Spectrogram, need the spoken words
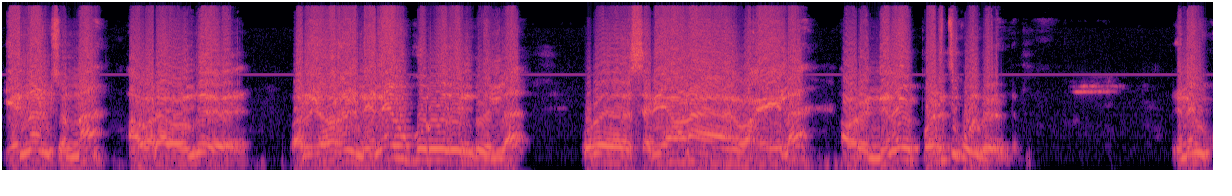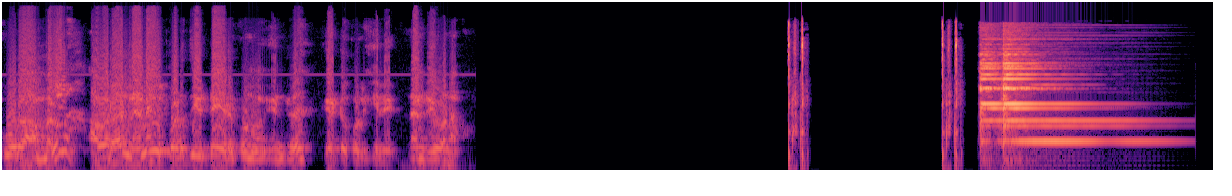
என்னன்னு சொன்னா அவரை வந்து வருஷ வருஷம் நினைவு கூறுவது என்று இல்லை ஒரு சரியான வகையில அவரை நினைவுபடுத்திக் கொண்டு வேண்டும் நினைவு கூறாமல் அவரை நினைவுபடுத்திக்கிட்டே இருக்கணும் என்று கேட்டுக்கொள்கிறேன். நன்றி வணக்கம்.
